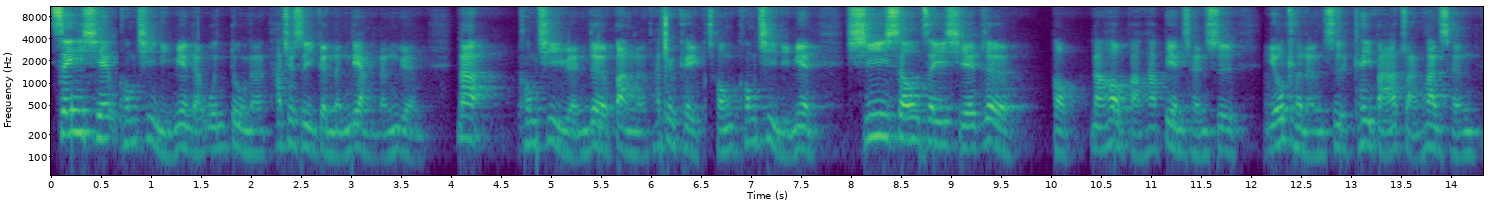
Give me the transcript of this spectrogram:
这一些空气里面的温度呢，它就是一个能量能源。那空气源热棒呢，它就可以从空气里面吸收这一些热，哦，然后把它变成是有可能是可以把它转换成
